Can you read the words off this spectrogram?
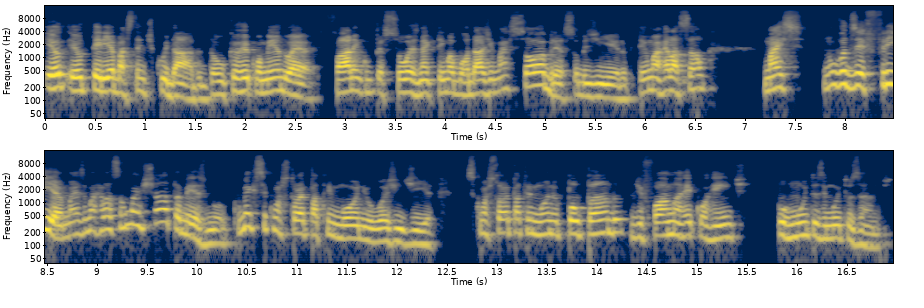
eu, eu teria bastante cuidado. Então, o que eu recomendo é falem com pessoas né, que têm uma abordagem mais sóbria sobre dinheiro, que tem uma relação mais, não vou dizer fria, mas uma relação mais chata mesmo. Como é que se constrói patrimônio hoje em dia? Se constrói patrimônio poupando de forma recorrente por muitos e muitos anos.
